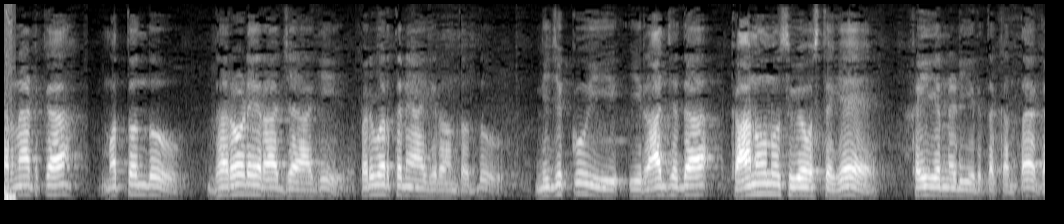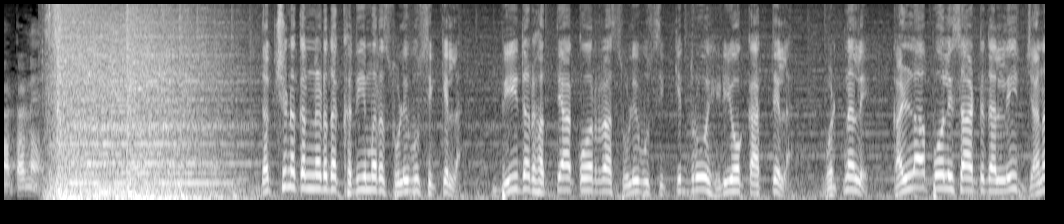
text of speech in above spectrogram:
ಕರ್ನಾಟಕ ಮತ್ತೊಂದು ದರೋಡೆ ರಾಜ್ಯ ಆಗಿ ಪರಿವರ್ತನೆ ಆಗಿರುವಂತದ್ದು ನಿಜಕ್ಕೂ ಈ ಈ ರಾಜ್ಯದ ಕಾನೂನು ಸುವ್ಯವಸ್ಥೆಗೆ ಕೈಗನ್ನಡಿ ಇರತಕ್ಕಂತ ಘಟನೆ. ದಕ್ಷಿಣ ಕನ್ನಡದ ಖದೀಮರ ಸುಳಿವು ಸಿಕ್ಕಿಲ್ಲ. ಬೀದರ್ ಹತ್ಯಾಕೋರರ ಸುಳಿವು ಸಿಕ್ಕಿದ್ರೂ ಹಿಡಿಯೋಕ್ಕಾಗ್ತಿಲ್ಲ ಒಟ್ನಲ್ಲಿ ಕಳ್ಳ ಪೊಲೀಸ್ ಆಟದಲ್ಲಿ ಜನ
